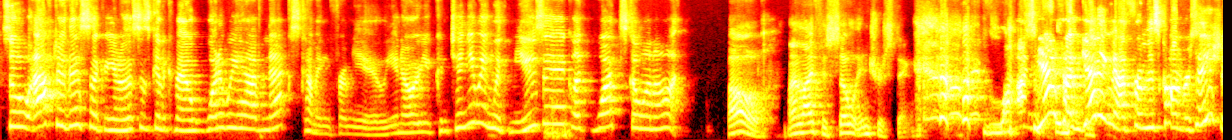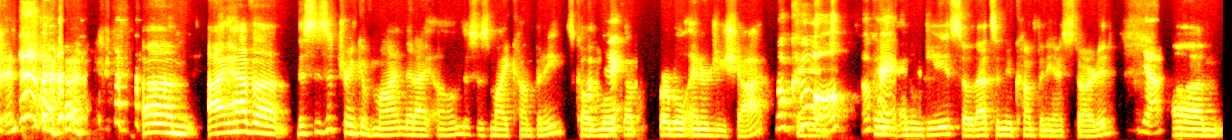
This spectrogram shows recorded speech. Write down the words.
so after this, like, you know, this is going to come out. What do we have next coming from you? You know, are you continuing with music? Like, what's going on? Oh, my life is so interesting. yes, I'm getting that from this conversation. um, I have a. This is a drink of mine that I own. This is my company. It's called okay. Woke Up Herbal Energy Shot. Oh, cool. Okay. Energy. So that's a new company I started. Yeah. Um,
